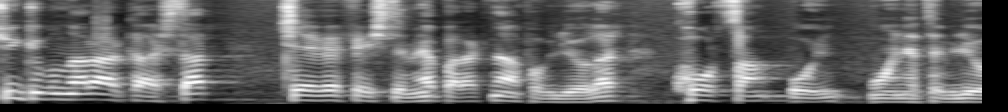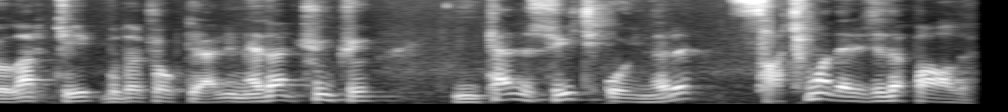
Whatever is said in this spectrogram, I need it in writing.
Çünkü bunlar arkadaşlar CVF işlemi yaparak ne yapabiliyorlar? Korsan oyun oynatabiliyorlar ki bu da çok değerli. Neden? Çünkü Nintendo Switch oyunları saçma derecede pahalı.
